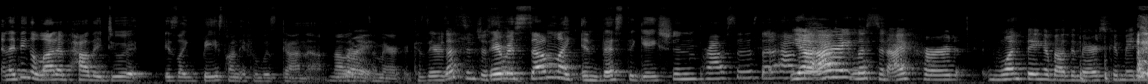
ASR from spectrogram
and I think a lot of how they do it is like based on if it was Ghana, not like it's America, because there's That's interesting. there was some like investigation process that happened. Yeah, I listen. I've heard one thing about the marriage committee.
